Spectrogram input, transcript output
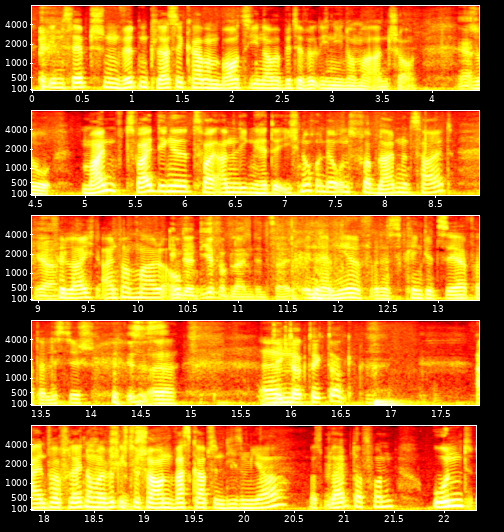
Inception wird ein Klassiker, man braucht sich ihn aber bitte wirklich nicht nochmal anschauen. Ja. So, mein, zwei Dinge, zwei Anliegen hätte ich noch in der uns verbleibenden Zeit. Ja. Vielleicht einfach mal In der dir verbleibenden Zeit. In der mir, das klingt jetzt sehr fatalistisch. Ist es. Äh, ähm, TikTok, TikTok. Einfach vielleicht nochmal wirklich zu schauen, was gab es in diesem Jahr Was bleibt mhm. davon? Und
